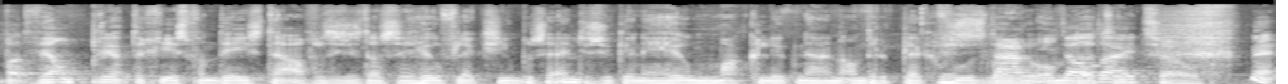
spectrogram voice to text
Wat wel prettig is van deze tafels, is dat ze heel flexibel zijn. Dus ze kunnen heel makkelijk naar een andere plek Dus het gevoerd staat worden. niet omdat altijd het- zo. Nee.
